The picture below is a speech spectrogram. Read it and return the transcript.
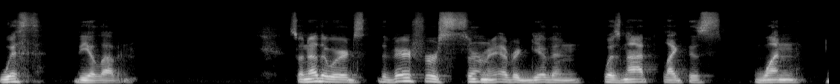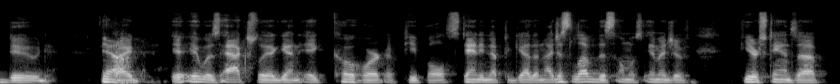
with the 11. So, in other words, the very first sermon ever given was not like this one dude, yeah. right? It, it, was actually again a cohort of people standing up together, and I just love this almost image of Peter stands up,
